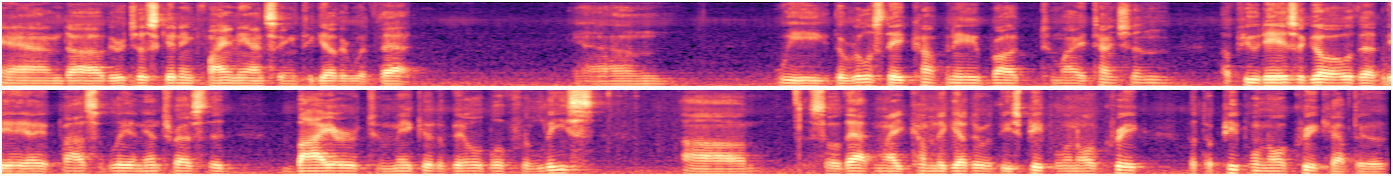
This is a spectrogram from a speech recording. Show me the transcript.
and uh, they're just getting financing together with that. And we, the real estate company brought to my attention a few days ago that they possibly an interested buyer to make it available for lease. Um, So that might come together with these people in Oak Creek, but the people in Oak Creek have to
